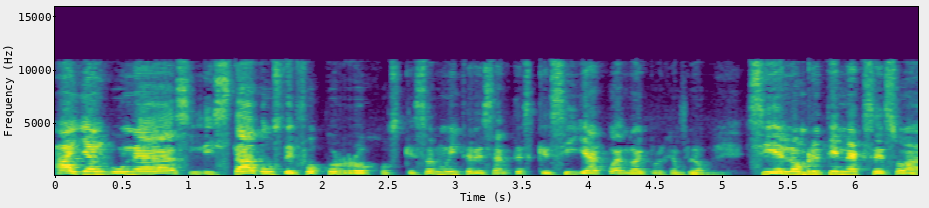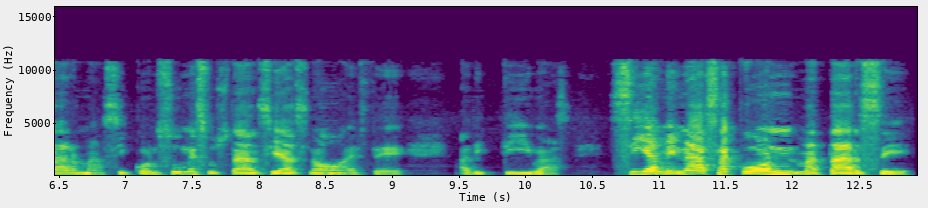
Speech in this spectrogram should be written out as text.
Hay algunos listados de focos rojos que son muy interesantes que sí ya cuando hay, por ejemplo, si el hombre tiene acceso a armas, si consume sustancias, ¿no? Este, adictivas, si amenaza con matarse,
